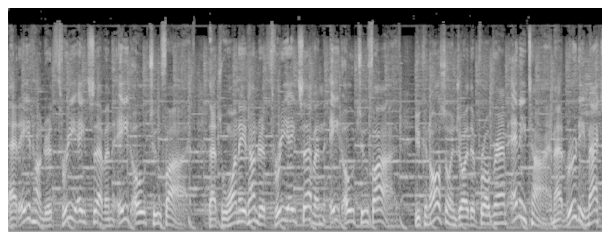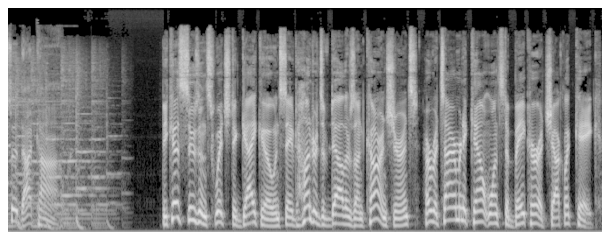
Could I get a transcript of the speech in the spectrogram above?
at 800 387 8025. That's 1 800 387 8025. You can also enjoy the program anytime at rudymaxa.com. Because Susan switched to Geico and saved hundreds of dollars on car insurance, her retirement account wants to bake her a chocolate cake.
